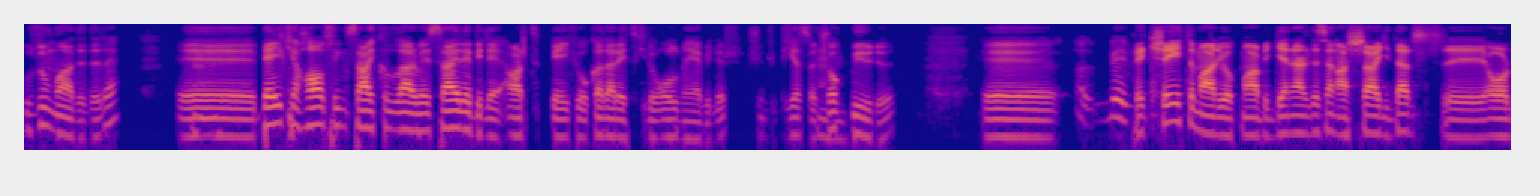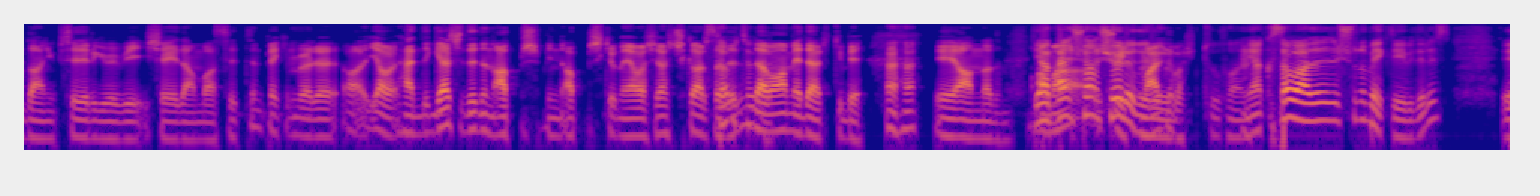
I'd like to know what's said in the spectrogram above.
uzun vadede de. Ee, belki halving cycle'lar vesaire bile artık belki o kadar etkili olmayabilir. Çünkü piyasa çok büyüdü. Ee, Peki şey ihtimali yok mu abi? Genelde sen aşağı gider e, oradan yükselir gibi bir şeyden bahsettin. Peki böyle ya hani gerçi dedin 60 bin 62 bin yavaş yavaş çıkarsa tabii, dedin tabii. devam eder gibi e, anladım. Ya Ama ben şu an şöyle görüyorum var. Tufan. Yani kısa vadede şunu bekleyebiliriz. E,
